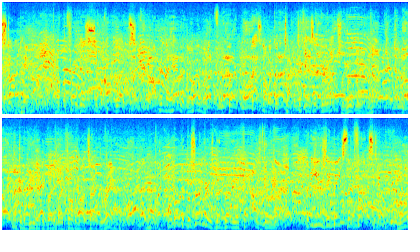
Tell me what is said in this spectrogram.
stunned him, and I'm afraid there's some cobwebs up in the head at the moment. But that's not a good tactic, is it, Gorilla? Absolutely not. Not going to beat anybody by throwing them outside the ring. Although the Berserker has been very effective doing that. But he usually beats them first. Well,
